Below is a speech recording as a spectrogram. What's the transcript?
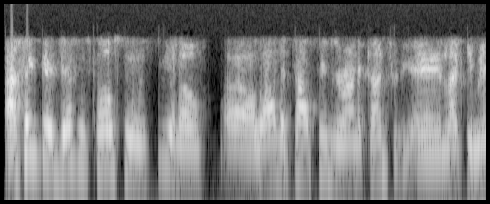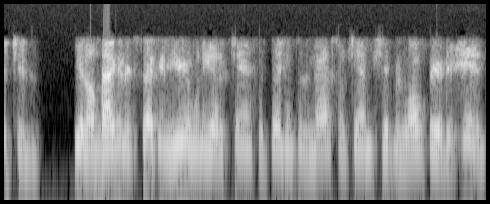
I think they're just as close as you know uh, a lot of the top teams around the country. And like you mentioned, you know, back in his second year when he had a chance to take them to the national championship and lost there at the end,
